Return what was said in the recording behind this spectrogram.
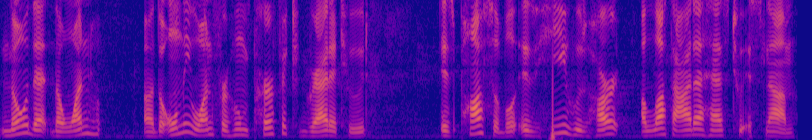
Know that the one uh, the only one for whom perfect gratitude is possible is he whose heart Allah Ta'ala has to Islam,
